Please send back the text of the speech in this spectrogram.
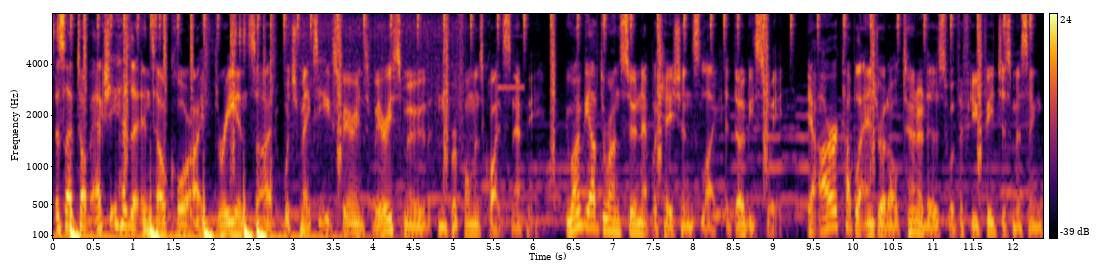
This laptop actually has an Intel Core i3 inside, which makes the experience very smooth and the performance quite snappy. You won't be able to run certain applications like Adobe Suite. There are a couple of Android alternatives with a few features missing,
